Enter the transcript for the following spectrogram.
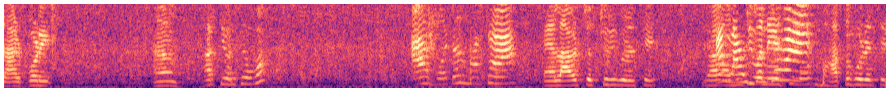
তারপরে আর কি হয়েছে বাবা আর বটল ভাজা হ্যাঁ লাউয়ের চচ্চড়ি করেছে। রুটি? বানিয়েছিল ভাতও করেছে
